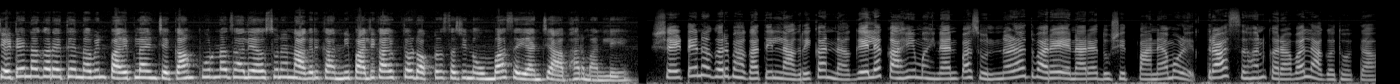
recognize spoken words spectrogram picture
शेटेनगर येथे नवीन पाईपलाईनचे काम पूर्ण झाले असून नागरिकांनी पालिका आयुक्त डॉक्टर सचिन ओंबासे यांचे आभार मानले. शेटेनगर भागातील नागरिकांना गेल्या काही महिन्यांपासून नळाद्वारे येणाऱ्या दूषित पाण्यामुळे त्रास सहन करावा लागत होता.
